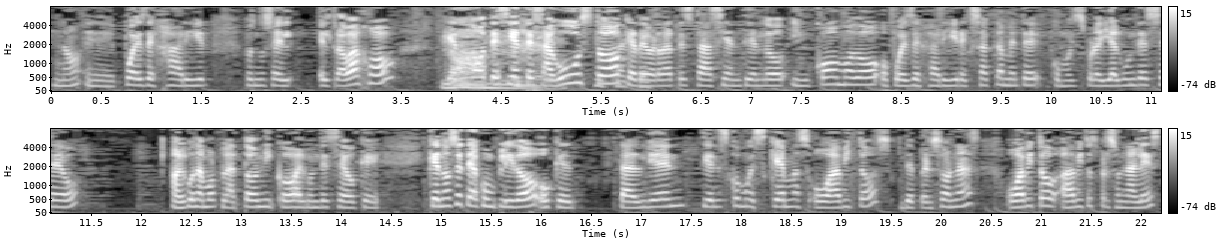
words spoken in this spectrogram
¿no? Eh, puedes dejar ir, pues no sé, el, el trabajo, que No, no, te sientes a gusto, Exacto. que de verdad te estás sintiendo incómodo, o puedes dejar ir exactamente, como dices por ahí, algún deseo, algún amor platónico, algún deseo que, que no se te ha cumplido o que también tienes como esquemas o hábitos de personas o hábito, hábitos personales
